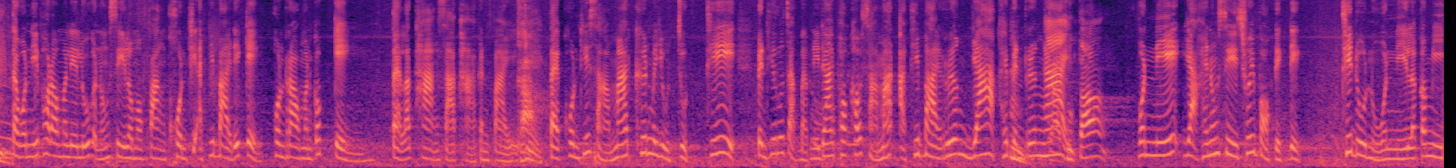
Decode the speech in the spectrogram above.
ๆ แต่วันนี้พอเรามาเรียนรู้กับน้องซีเรามาฟังคนที่อธิบายได้เก่ง คนเรามันก็เก่งแต่ละทางสาขากันไป ครับแต่คนที่สามารถขึ้นมาอยู่จุดที่เป็นที่รู้จักแบบนี้ได้ เพราะเขาสามารถอธิบายเรื่องยากให้เป็นเรื่องง่าย ถูกต้อง วันนี้อยากให้น้องซีช่วยบอกเด็กๆ ที่ดูหนูวันนี้แล้วก็มี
